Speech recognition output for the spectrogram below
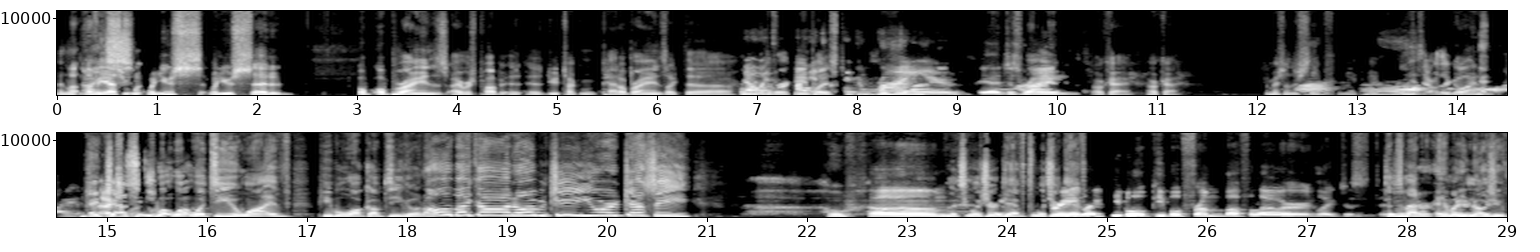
And let, let me ask you when, when you when you said O- O'Brien's Irish Pub, i- i- do you talking Pat O'Brien's like the, No, the it's, hurricane it's, place? it's Ryan. Yeah, just Ryan. Ryan's. Okay, okay. I misunderstood. Wow. I'm like, like, really? Is that where they're going? Ryan. Hey Jesse, what, what what do you want if people walk up to you going, "Oh my God, OMG, you are Jesse"? Oof, um, What's what's your gift? What's your great, gift? like people, people from Buffalo, or like just Doesn't matter. Anyone who knows you,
